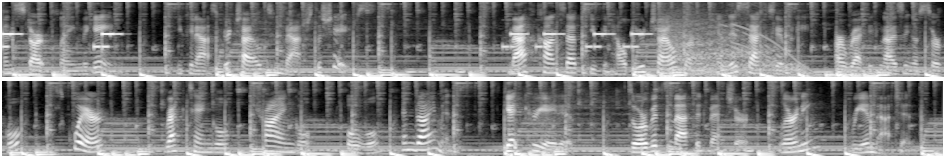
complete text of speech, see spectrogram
and start playing the game. You can ask your child to match the shapes. Math concepts you can help your child learn in this activity are recognizing a circle, square, rectangle, triangle, oval, and diamond. Get creative. Zorbit's Math Adventure. Learning reimagined.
